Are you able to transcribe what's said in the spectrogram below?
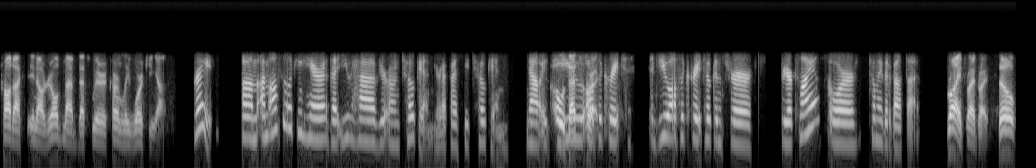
product in our roadmap that we're currently working on. Great. Um, I'm also looking here that you have your own token, your FIC token. Now, do oh, you also create do you also create tokens for for your clients, or tell me a bit about that? Right, right, right. So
